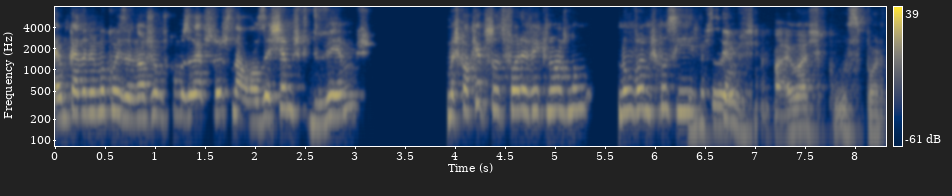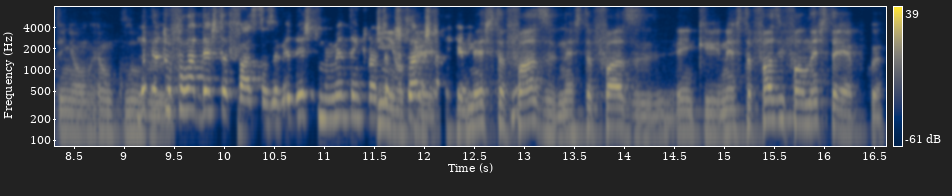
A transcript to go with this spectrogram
É um bocado a mesma coisa, nós somos como os adeptos do Arsenal, nós achamos que devemos, mas qualquer pessoa de fora vê que nós não, não vamos conseguir. Mas temos, pá, eu acho que o Sporting é um, é um clube. Não, eu estou a falar desta fase, estás a ver? Deste momento em que nós Sim, estamos okay. claro Nesta fase, nesta fase em que, nesta fase e falo nesta época,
